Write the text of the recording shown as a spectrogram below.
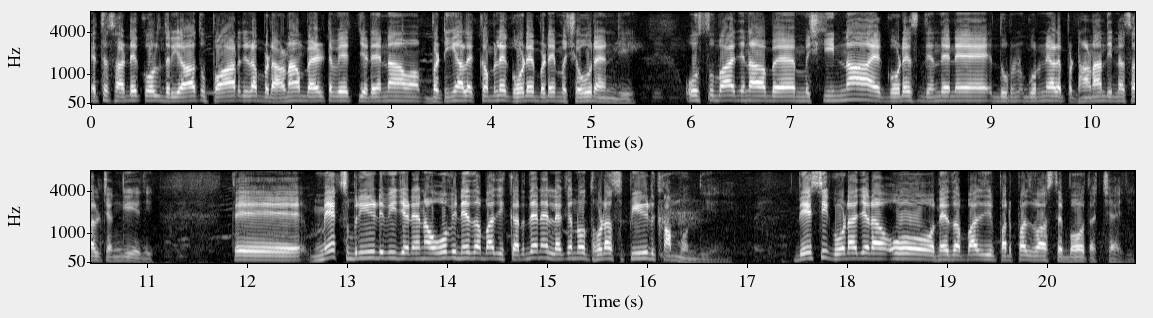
ਇੱਥੇ ਸਾਡੇ ਕੋਲ ਦਰਿਆ ਤੋਂ ਪਾਰ ਜਿਹੜਾ ਬੜਾਣਾ ਬੈਲਟ ਵਿੱਚ ਜਿਹੜੇ ਨਾ ਬਟੀਆਂ ਵਾਲੇ ਕਮਲੇ ਘੋੜੇ ਬੜੇ ਮਸ਼ਹੂਰ ਹਨ ਜੀ। ਉਸ ਤੋਂ ਬਾਅਦ ਜਨਾਬ ਮਸ਼ੀਨਾ ਇਹ ਘੋੜੇ ਦਿੰਦੇ ਨੇ ਗੁਰਨੇ ਵਾਲੇ ਪਠਾਣਾ ਦੀ ਨਸਲ ਚੰਗੀ ਹੈ ਜੀ। ਤੇ ਮਿਕਸ ਬਰੀਡ ਵੀ ਜਿਹੜੇ ਨਾ ਉਹ ਵੀ ਨੇਜ਼ਾਬਾਜ਼ੀ ਕਰਦੇ ਨੇ ਲੇਕਿਨ ਉਹ ਥੋੜਾ ਸਪੀਡ ਕਮ ਹੁੰਦੀ ਹੈ ਜੀ। ਦੇਸੀ ਘੋੜਾ ਜਿਹੜਾ ਉਹ ਨੇਜ਼ਾਬਾਜ਼ੀ ਪਰਪਸ ਵਾਸਤੇ ਬਹੁਤ ਅੱਛਾ ਹੈ ਜੀ।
